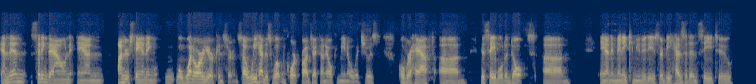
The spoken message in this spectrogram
and then sitting down and understanding well what are your concerns so we had this wilton court project on el camino which was over half um, disabled adults. Um, and in many communities there'd be hesitancy to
